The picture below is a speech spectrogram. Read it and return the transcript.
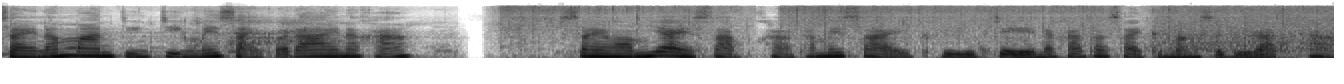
ใส่น้ำมันจริง ๆ ไม่ใส่ก็ได้นะคะ ใส่หอมใหญ่สับค่ะ ถ้าไม่ใส่คือเจนะคะ ถ้าใส่คือมังสวิรัตค่ะ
